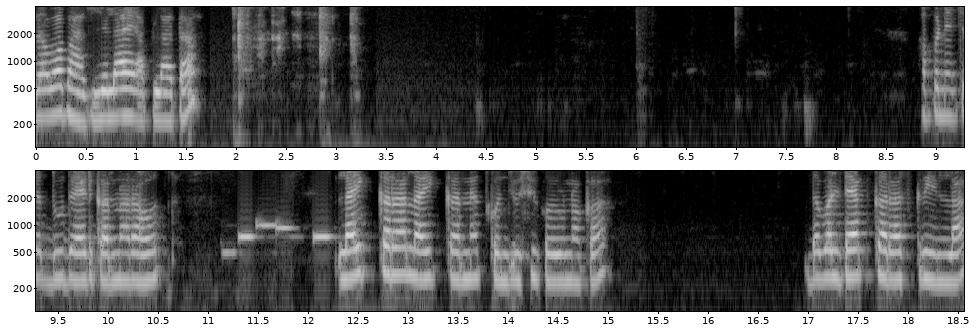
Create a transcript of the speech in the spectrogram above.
रवा भाजलेला आहे आपला आता. आपण याच्यात दूध ऍड करणार आहोत. लाईक करा लाईक करण्यात कंजूसी करू नका. डबल टॅप करा स्क्रीनला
